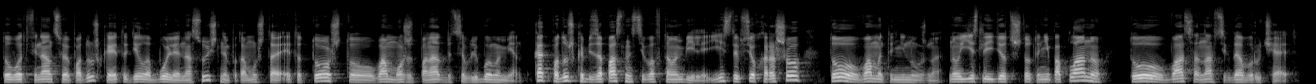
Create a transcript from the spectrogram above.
то вот финансовая подушка – это дело более насущное, потому что это то, что вам может понадобиться в любой момент. Как подушка безопасности в автомобиле. Если все хорошо, то вам это не нужно. Но если идет что-то не по плану, то вас она всегда выручает.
